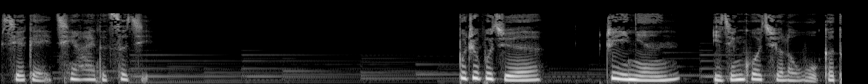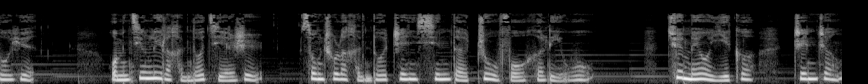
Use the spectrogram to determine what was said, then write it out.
写给亲爱的自己。不知不觉，这一年已经过去了五个多月，我们经历了很多节日。送出了很多真心的祝福和礼物，却没有一个真正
